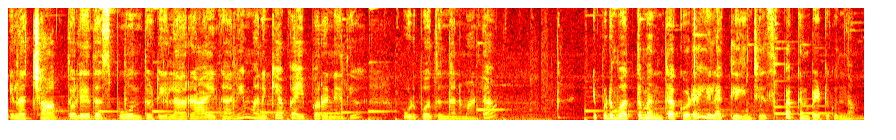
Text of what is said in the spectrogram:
ఇలా చాక్తో లేదా స్పూన్ తోటి ఇలా రాయగానే మనకి ఆ పైపొర అనేది ఊడిపోతుందనమాట ఇప్పుడు మొత్తం అంతా కూడా ఇలా క్లీన్ చేసి పక్కన పెట్టుకుందాం.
